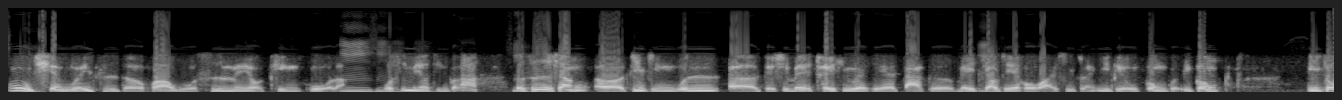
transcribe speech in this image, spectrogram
目前为止的话，我是没有听过啦，嗯哼，我是没有听过啊。可是像呃，进行温呃，就是要退休的这些大哥，要交接火化的时阵，伊就讲过，伊讲，伊讲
